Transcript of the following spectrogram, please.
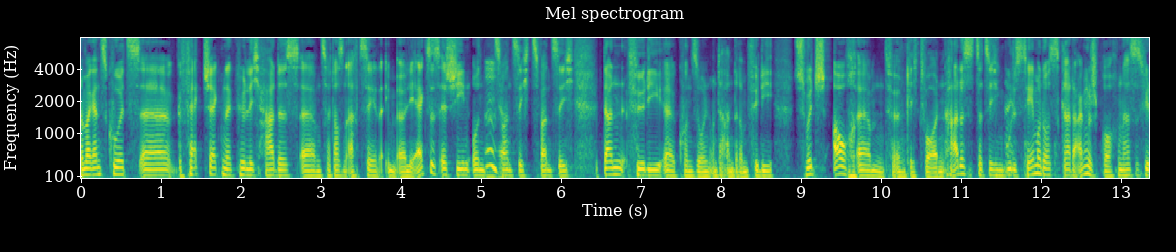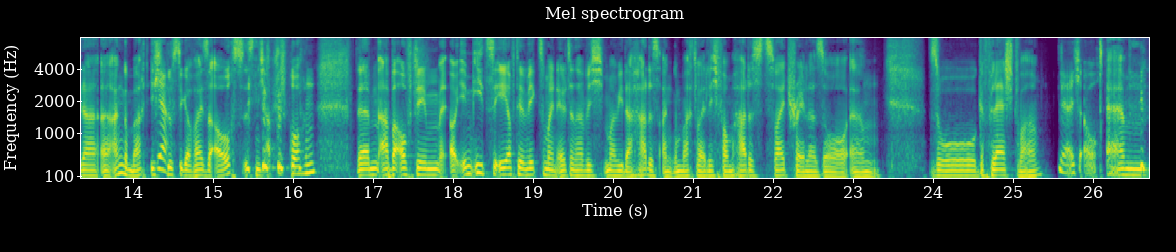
Nochmal ganz kurz, äh, gefact-check natürlich Hades ähm, 2018 im Early Access erschienen und 2020 dann für die äh, Konsolen, unter anderem für die Switch auch ähm, veröffentlicht worden. Hades ist tatsächlich ein gutes Thema, du hast es gerade angesprochen, hast es wieder äh, angemacht. Ich Ja. lustigerweise auch, es ist nicht abgesprochen. ähm, aber auf dem ähm, im ICE auf dem Weg zu meinen Eltern habe ich mal wieder Hades angemacht, weil ich vom Hades 2 Trailer so ähm, so geflasht war. Ja, ich auch. Ähm,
